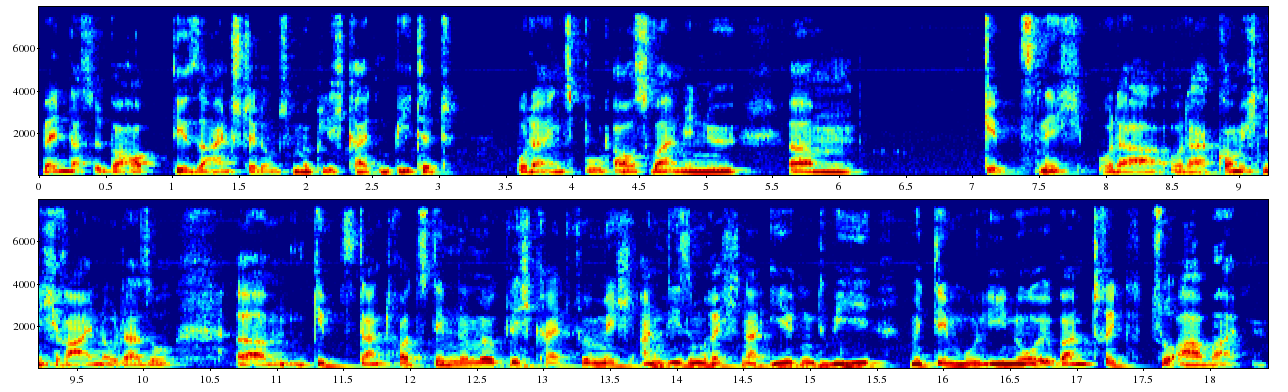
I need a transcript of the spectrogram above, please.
wenn das überhaupt diese Einstellungsmöglichkeiten bietet oder ins Boot-Auswahlmenü, ähm, gibt es nicht oder, oder komme ich nicht rein oder so, ähm, gibt es dann trotzdem eine Möglichkeit für mich, an diesem Rechner irgendwie mit dem Molino über einen Trick zu arbeiten?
